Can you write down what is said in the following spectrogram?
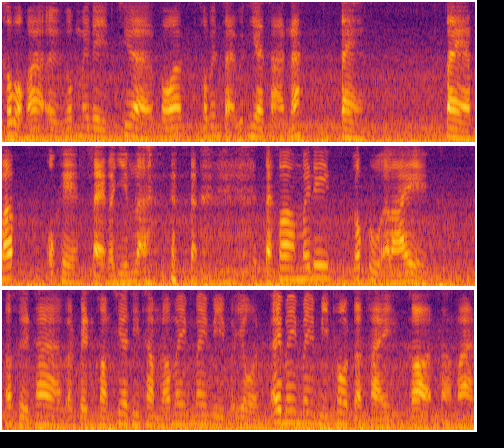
เขาบอกว่าเออก็ไม่ได้เชื่อ เพราะว่าเขาเป็นสายวิทยาศาสตร์นะ แต่แต่ปั๊บโอเค แต่ก็ยิ้มละ แต่ก็ไม่ได้ลบหลู่อะไร ก็คือถ้ามันเป็นความเชื่อที่ทำแล้วไม่ไม่มีประโยชน์เอ้ยไม่ไม่มีโทษกับใครก็สามารถ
